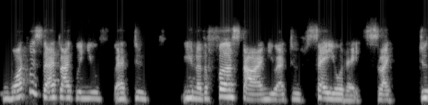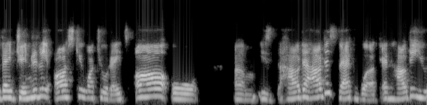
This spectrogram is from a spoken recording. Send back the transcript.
What was that like when you had to, you know, the first time you had to say your rates? Like, do they generally ask you what your rates are, or um, is how do, how does that work, and how do you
